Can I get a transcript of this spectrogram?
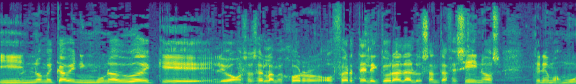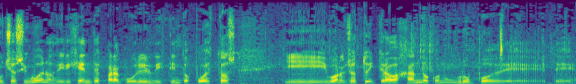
Y no me cabe ninguna duda de que le vamos a hacer la mejor oferta electoral a los santafesinos. Tenemos muchos y buenos dirigentes para cubrir distintos puestos. Y bueno, yo estoy trabajando con un grupo de, de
